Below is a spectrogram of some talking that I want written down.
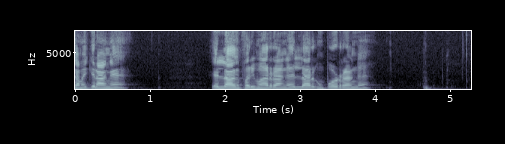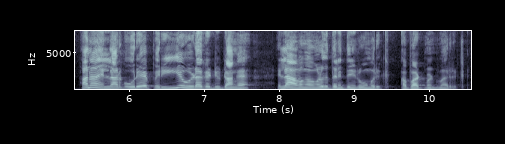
சமைக்கிறாங்க. எல்லாம் பரிமாறுறாங்க எல்லாருக்கும் போடுறாங்க. ஆனால் எல்லாருக்கும் ஒரே பெரிய வீடாக கட்டிவிட்டாங்க. எல்லாம் அவங்க அவங்களுக்கு தனித்தனி ரூம் இருக்குது அப்பார்ட்மெண்ட் மாதிரி இருக்குது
